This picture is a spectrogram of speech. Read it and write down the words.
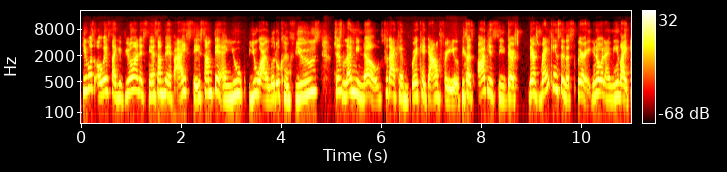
he was always like, if you don't understand something, if I say something and you you are a little confused, just let me know so that I can break it down for you. Because obviously there's there's rankings in the spirit. You know what I mean? Like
